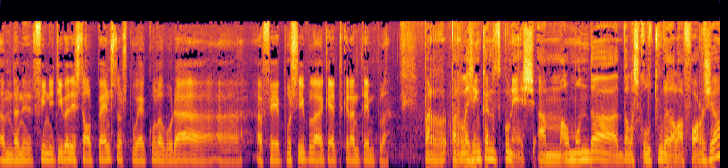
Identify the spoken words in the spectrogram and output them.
en definitiva des del PENS doncs, poder col·laborar a, a, a fer possible aquest gran temple. Per, per la gent que no et coneix, amb el món de, de l'escultura, de la forja,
